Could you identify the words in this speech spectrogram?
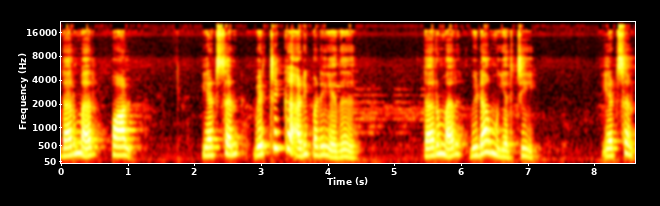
தர்மர் பால். எட்சன் வெற்றிக்கு அடிப்படை எது? தர்மர் விடாமுயற்சி. எட்சன்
